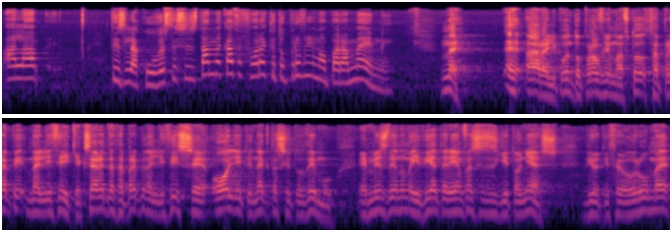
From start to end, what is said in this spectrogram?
αλλά τις λακκούβες τις συζητάμε κάθε φορά και το πρόβλημα παραμένει. Ναι. Ε, άρα λοιπόν το πρόβλημα αυτό θα πρέπει να λυθεί. Και ξέρετε, θα πρέπει να λυθεί σε όλη την έκταση του Δήμου. Εμείς δίνουμε ιδιαίτερη έμφαση στις γειτονιές. Διότι θεωρούμε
